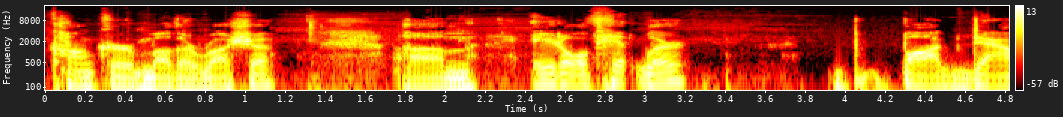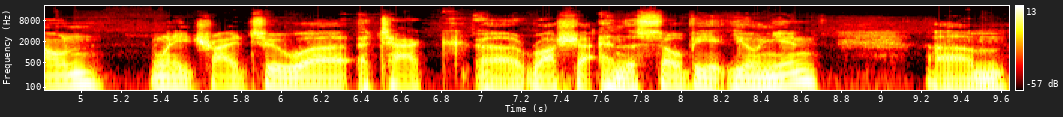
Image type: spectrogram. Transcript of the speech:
conquer Mother Russia. Um, Adolf Hitler bogged down when he tried to uh, attack uh, Russia and the Soviet Union. Um,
